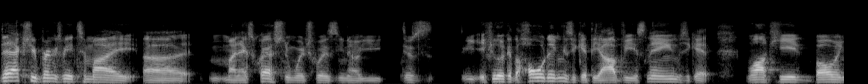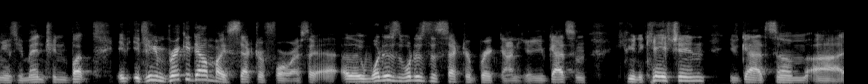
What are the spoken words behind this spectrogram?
That actually brings me to my uh, my next question, which was, you know, you there's if you look at the holdings, you get the obvious names, you get Lockheed, Boeing, as you mentioned. But if, if you can break it down by sector for us, uh, uh, what is what is the sector breakdown here? You've got some communication, you've got some uh,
